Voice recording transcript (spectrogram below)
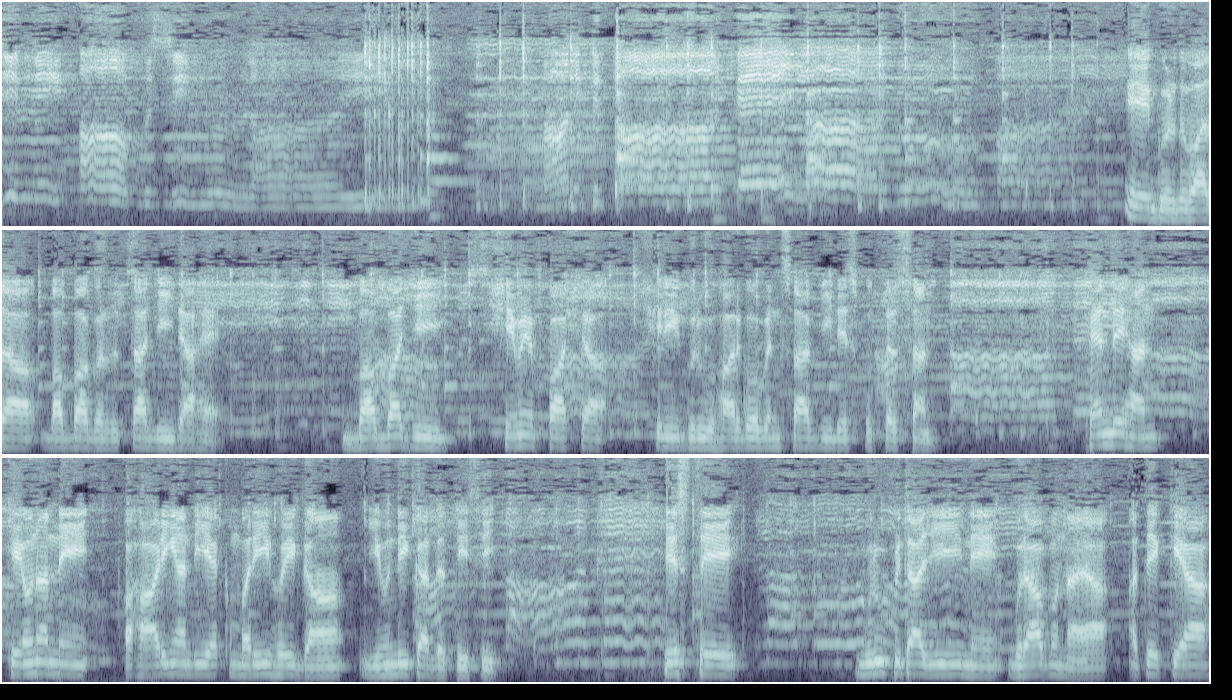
ਜਿਨੇ ਆਪ ਸਿਮਰਾਈ ਨਾਨਕ ਤਾਂ ਕਹਿ ਲਾਗੋ ਪਾਈ ਇਹ ਗੁਰਦੁਆਰਾ ਬਾਬਾ ਗੁਰਦਿੱਤਾ ਜੀ ਦਾ ਹੈ। ਬਾਬਾ ਜੀ ਛੇਵੇਂ ਪਾਤਸ਼ਾਹ ਸ੍ਰੀ ਗੁਰੂ ਹਰਗੋਬਿੰਦ ਸਾਹਿਬ ਜੀ ਦੇ ਸੁਪੁੱਤਰ ਸਨ। ਕਹਿੰਦੇ ਹਨ ਕਿ ਉਹਨਾਂ ਨੇ ਪਹਾੜੀਆਂ ਦੀ ਇੱਕ ਮਰੀ ਹੋਈ ਗਾਂ ਜਿਉਂਦੀ ਕਰ ਦਿੱਤੀ ਸੀ। ਇਸ ਤੇ ਗੁਰੂ ਪਿਤਾ ਜੀ ਨੇ ਬੁਰਾ ਬਣਾਇਆ ਅਤੇ ਕਿਹਾ,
